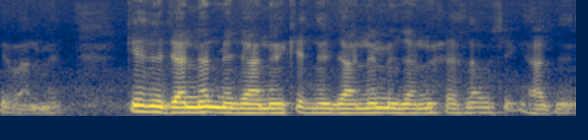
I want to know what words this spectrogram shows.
کے بارے میں۔ کس نے جنت میں جانا ہے، کس نے جاننے میں جانا فیصلہ اسی کے ہاتھ میں۔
